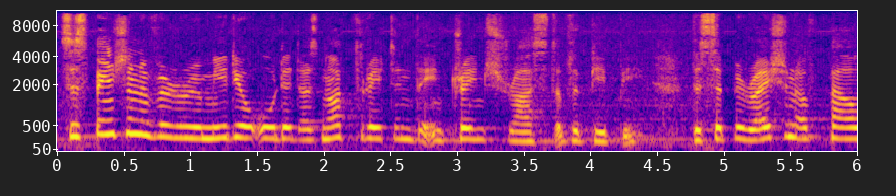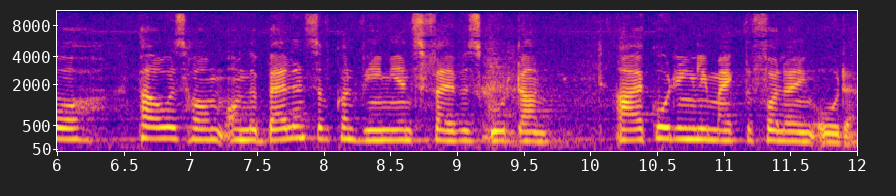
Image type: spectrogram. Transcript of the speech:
Suspension of a remedial order does not threaten the entrenched rights of the PP. The separation of power, powers home on the balance of convenience favours Gordhan. I accordingly make the following order.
